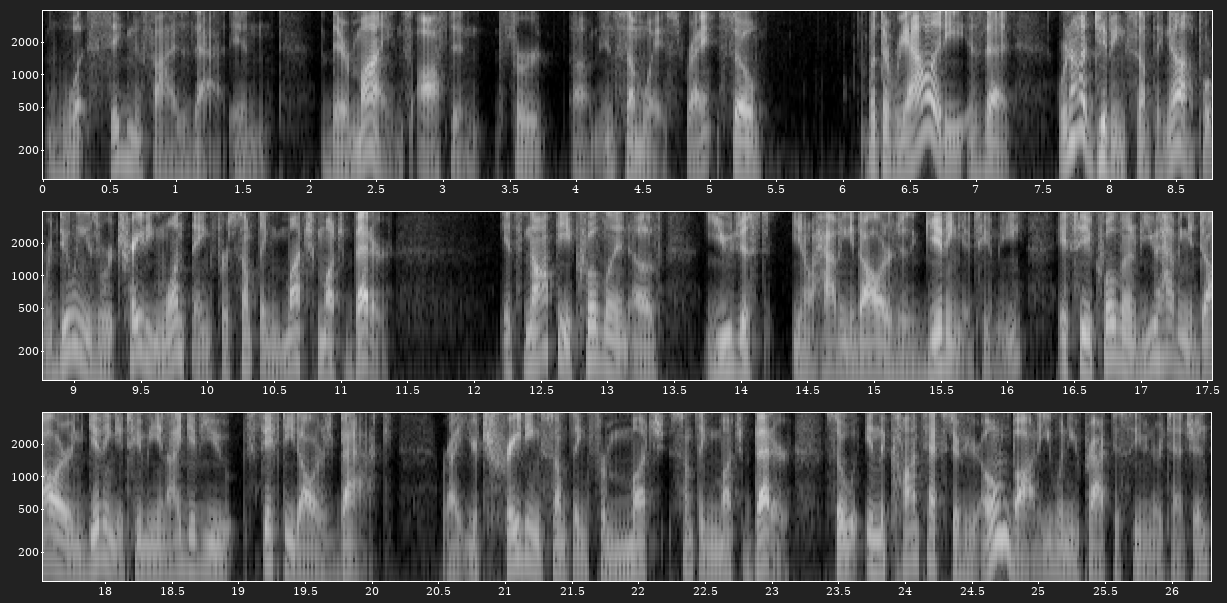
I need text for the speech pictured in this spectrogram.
what signifies that in their minds often for um, in some ways, right? So, but the reality is that we're not giving something up. What we're doing is we're trading one thing for something much, much better. It's not the equivalent of you just, you know, having a dollar just giving it to me. It's the equivalent of you having a dollar and giving it to me and I give you $50 back, right? You're trading something for much something much better. So in the context of your own body when you practice semen retention,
